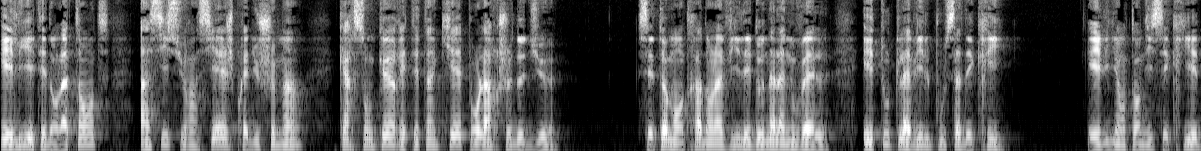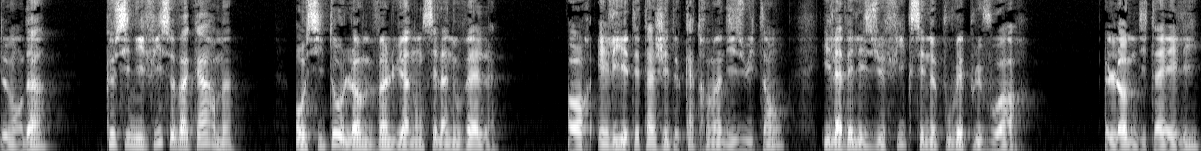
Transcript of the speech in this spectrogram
Élie était dans la tente, assis sur un siège près du chemin, car son cœur était inquiet pour l'arche de Dieu. Cet homme entra dans la ville et donna la nouvelle, et toute la ville poussa des cris. Élie entendit ces cris et demanda, Que signifie ce vacarme? Aussitôt l'homme vint lui annoncer la nouvelle. Or Élie était âgé de quatre-vingt-dix-huit ans, il avait les yeux fixes et ne pouvait plus voir. L'homme dit à Élie,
